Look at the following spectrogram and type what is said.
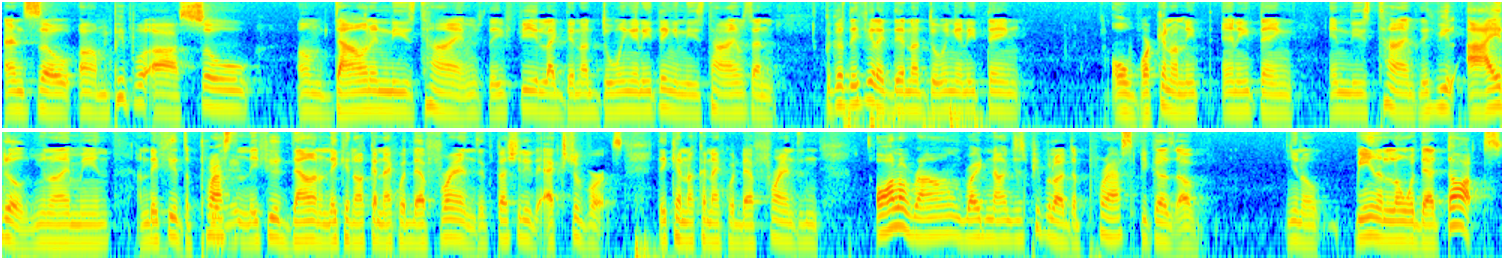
And so um people are so um down in these times. They feel like they're not doing anything in these times. And because they feel like they're not doing anything or working on it, anything in these times. They feel idle, you know what I mean? And they feel depressed and they feel down and they cannot connect with their friends, especially the extroverts. They cannot connect with their friends. And all around right now, just people are depressed because of, you know, being alone with their thoughts.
